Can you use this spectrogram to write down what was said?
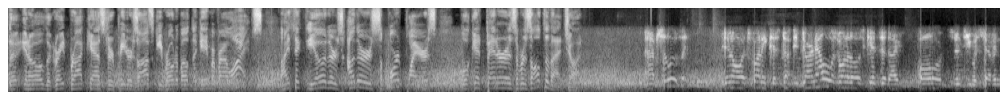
the you know the great broadcaster Peter Gzowski wrote about in the game of our lives. I think the others other support players will get better as a result of that, John. Absolutely. You know, it's funny because Darnell was one of those kids that I followed since he was 17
